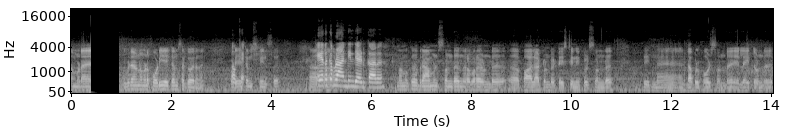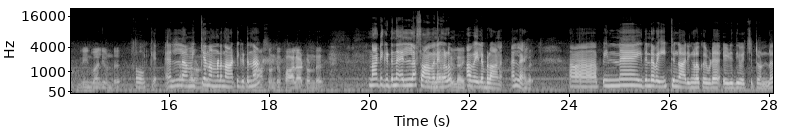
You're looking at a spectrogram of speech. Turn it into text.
നമ്മുടെ ഇവിടെയാണ് നമ്മുടെ പൊടി ഐറ്റംസ് ഒക്കെ വരുന്നത്. പൊടി ഐറ്റംസ് മീൻസ് ഏതൊക്കെ ബ്രാൻഡിന്റെ എടുക്കാറ്? നമുക്ക് ബ്രാഹ്മിൺസ് ഉണ്ട് നിറപറ ഉണ്ട് പാലാട്ടുണ്ട് ടേസ്റ്റി നിപ്പിൾസ് ഉണ്ട് പിന്നെ ഡബിൾ ഹോൾസ് ഉണ്ട് എലൈറ്റ് ഉണ്ട് ഗ്രീൻ വാലി ഉണ്ട് ഓക്കെ. എല്ലാം മിക്ക നമ്മുടെ നാട്ടിൽ കിട്ടുന്ന ഉണ്ട് പാലാട്ടുണ്ട് നാട്ടിൽ കിട്ടുന്ന എല്ലാ സാധനങ്ങളും അവൈലബിൾ ആണ് അല്ലേ? പിന്നെ ഇതിന്റെ റേറ്റും കാര്യങ്ങളൊക്കെ ഇവിടെ എഴുതി വെച്ചിട്ടുണ്ട്.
